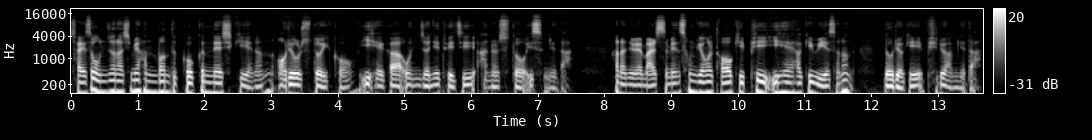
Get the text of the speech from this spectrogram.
차에서 운전하시며 한 번 듣고 끝내시기에는 어려울 수도 있고 이해가 온전히 되지 않을 수도 있습니다. 하나님의 말씀인 성경을 더 깊이 이해하기 위해서는 노력이 필요합니다.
